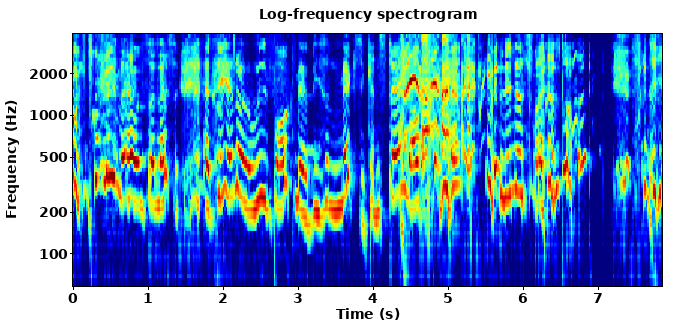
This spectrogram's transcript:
Men problemet er jo så, Lasse, at det ender jo ude i Borg med at blive sådan en Mexican stand-up med, med Ninas forældre. Fordi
